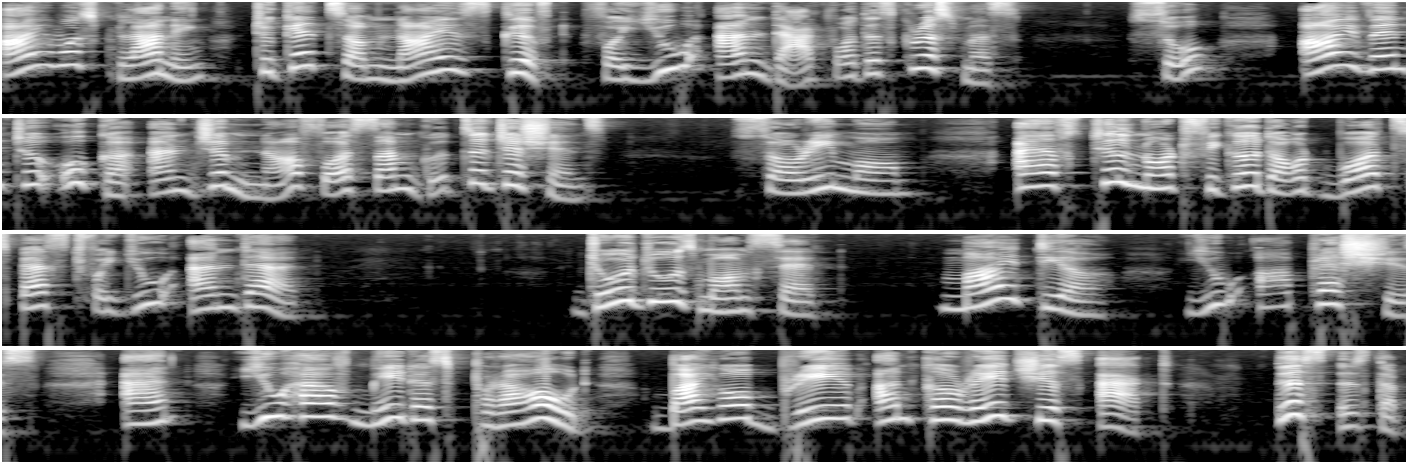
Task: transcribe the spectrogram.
I was planning to get some nice gift for you and dad for this Christmas. So I went to Uka and Jimna for some good suggestions. Sorry, mom, I have still not figured out what's best for you and dad. Jojo's mom said, My dear, you are precious and you have made us proud by your brave and courageous act. This is the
